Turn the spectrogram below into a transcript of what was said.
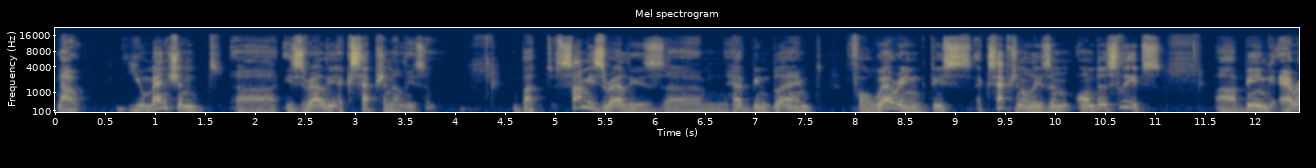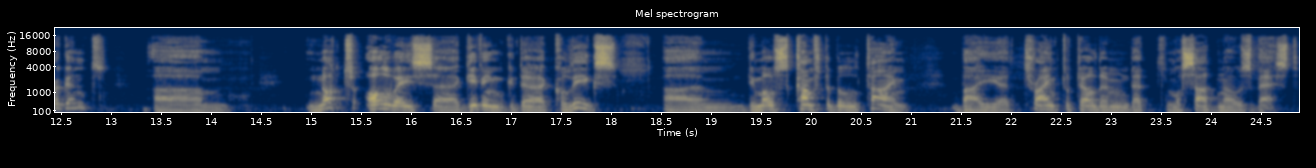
Now, you mentioned uh, Israeli exceptionalism, but some Israelis um, have been blamed for wearing this exceptionalism on their sleeves, uh, being arrogant, um, not always uh, giving the colleagues um, the most comfortable time by uh, trying to tell them that Mossad knows best.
